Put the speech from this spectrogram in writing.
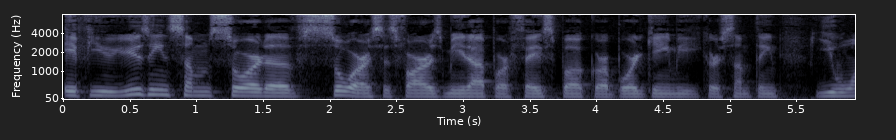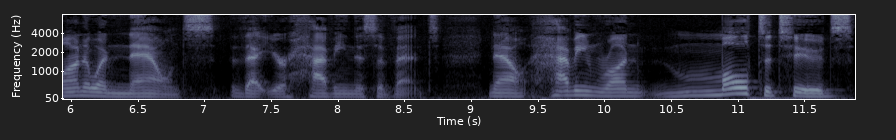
if you're using some sort of source as far as Meetup or Facebook or Board Game Geek or something, you want to announce that you're having this event. Now, having run multitudes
